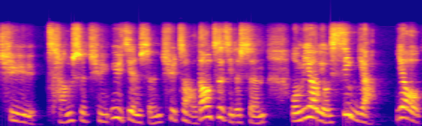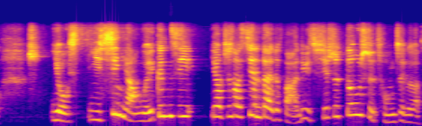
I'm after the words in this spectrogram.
去尝试去遇见神，去找到自己的神。我们要有信仰，要有以信仰为根基。要知道，现代的法律其实都是从这个，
